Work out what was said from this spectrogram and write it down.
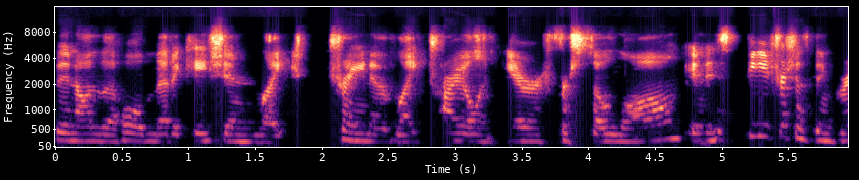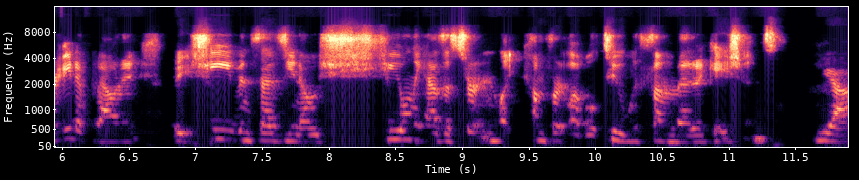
been on the whole medication like train of like trial and error for so long. And his pediatrician's been great about it, but she even says, you know, she only has a certain like comfort level too with some medications. Yeah.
